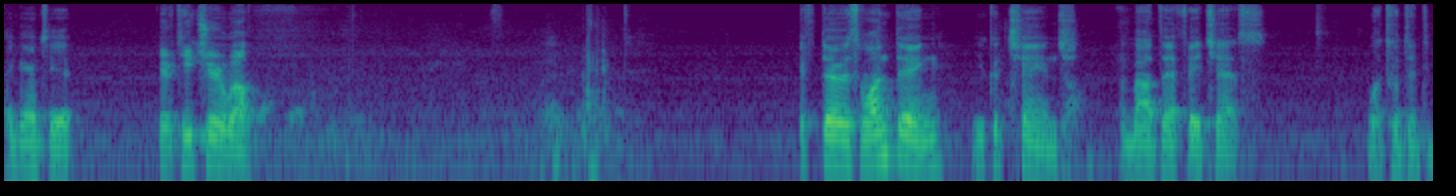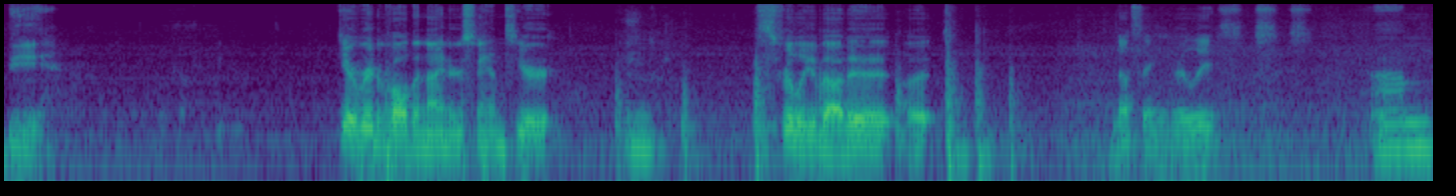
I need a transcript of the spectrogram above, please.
I guarantee it. Favorite teacher? Well, If there was one thing you could change about the FHS, what would it be? Get rid of all the Niners fans here, and that's really about it. But Nothing really. Um,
